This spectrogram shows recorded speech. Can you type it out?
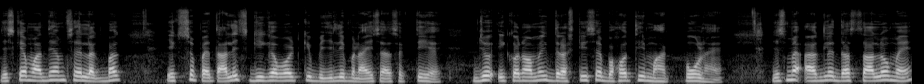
जिसके माध्यम से लगभग 145 गीगावाट की बिजली बनाई जा सकती है, जो इकोनॉमिक दृष्टि से बहुत ही महत्वपूर्ण है। जिसमें अगले 10 सालों में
